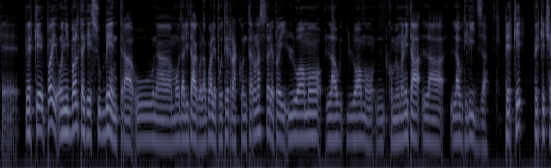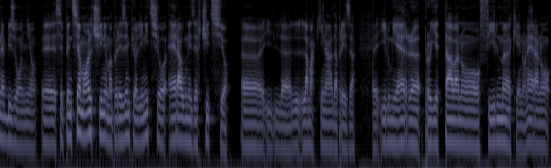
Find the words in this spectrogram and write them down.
Eh, perché poi ogni volta che subentra una modalità con la quale poter raccontare una storia, poi l'uomo, l'uomo come umanità la, la utilizza. Perché, perché, ce n'è bisogno? Eh, se pensiamo al cinema, per esempio, all'inizio era un esercizio eh, il, la macchina da presa. Eh, I Lumière proiettavano film che non erano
